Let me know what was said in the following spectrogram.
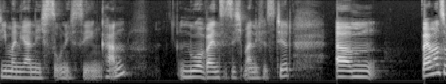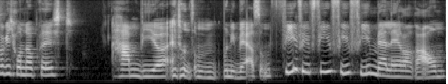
die man ja nicht so nicht sehen kann, nur wenn sie sich manifestiert. Ähm, wenn man es wirklich runterbricht, haben wir in unserem Universum viel, viel, viel, viel, viel mehr leerer Raum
